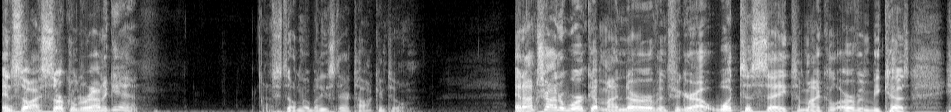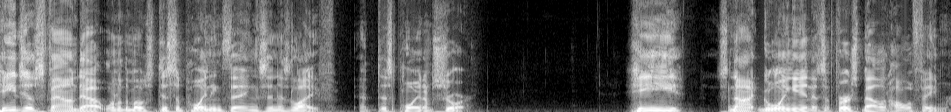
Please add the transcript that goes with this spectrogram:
And so I circled around again. Still nobody's there talking to him. And I'm trying to work up my nerve and figure out what to say to Michael Irvin because he just found out one of the most disappointing things in his life at this point, I'm sure. He's not going in as a first ballot Hall of Famer.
